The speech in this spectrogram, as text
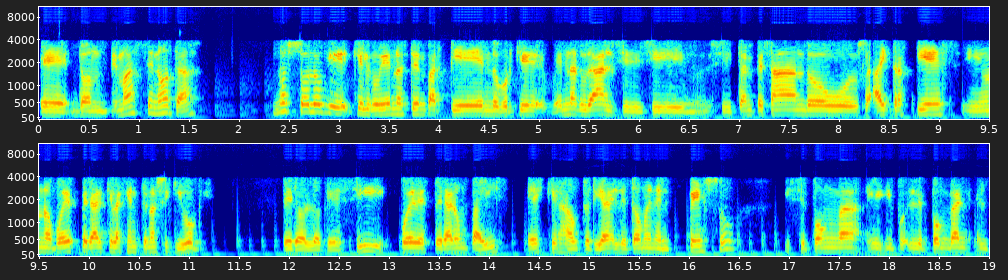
eh, donde más se nota, no solo que, el gobierno esté partiendo, porque es natural, si, si, está empezando, hay traspiés y uno puede esperar que la gente no se equivoque. Pero lo que sí puede esperar un país es que las autoridades le tomen el peso y se ponga y, le pongan el,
